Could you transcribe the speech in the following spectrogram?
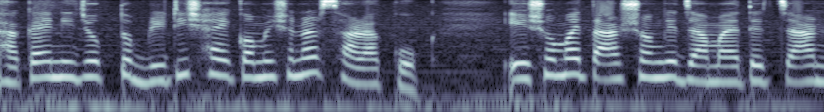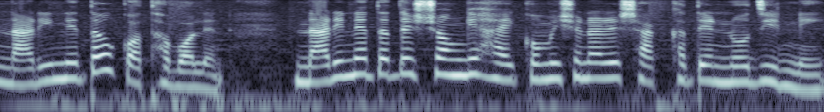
ঢাকায় নিযুক্ত British high commissioner Sarah Cooke. এ সময় তার সঙ্গে জামায়াতের চার নারী নেতাও কথা বলেন। নারী নেতাদের সঙ্গে হাইকমিশনারের সাক্ষাতের নজির নেই।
